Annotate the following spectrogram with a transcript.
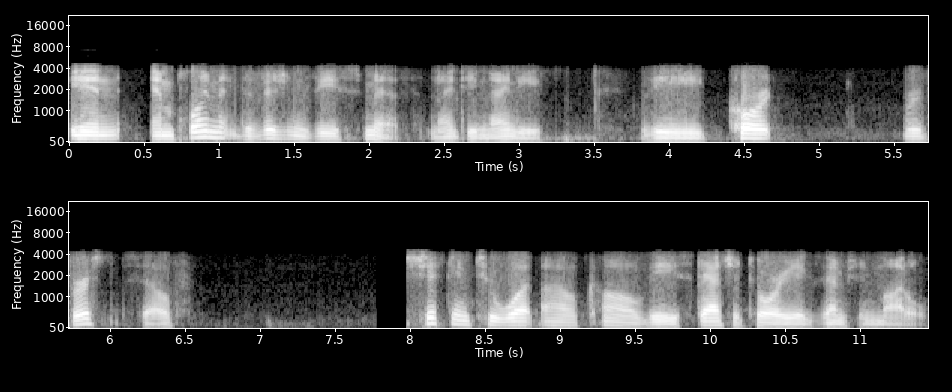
In Employment Division v. Smith, 1990, the court reversed itself, shifting to what I'll call the statutory exemption model.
